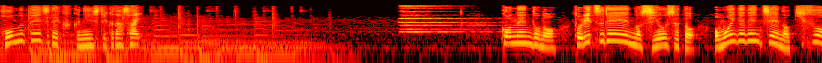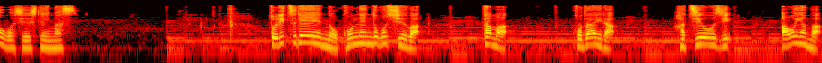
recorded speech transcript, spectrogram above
ホームページで確認してください。今年度の都立霊園の使用者と思い出ベンチへの寄付を募集しています。都立霊園の今年度募集は多摩小平八王子青山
